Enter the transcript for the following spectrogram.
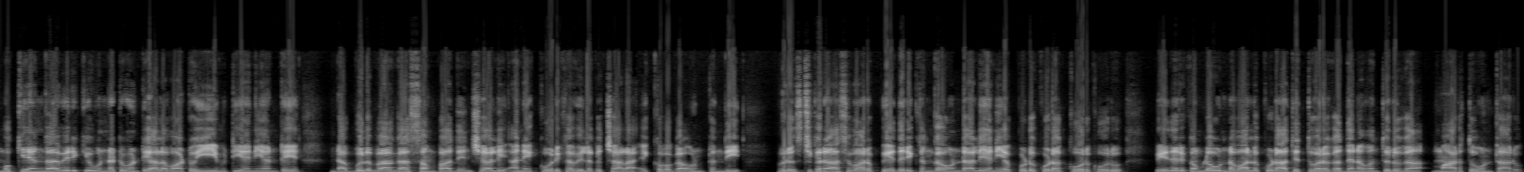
ముఖ్యంగా వీరికి ఉన్నటువంటి అలవాటు ఏమిటి అని అంటే డబ్బులు బాగా సంపాదించాలి అనే కోరిక వీళ్ళకు చాలా ఎక్కువగా ఉంటుంది. వృశ్చిక రాశి వారు పేదరికంగా ఉండాలి అని ఎప్పుడు కూడా కోరుకోరు. పేదరికంలో ఉన్నవాళ్ళు కూడా అతి త్వరగా ధనవంతులుగా మారుతూ ఉంటారు.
